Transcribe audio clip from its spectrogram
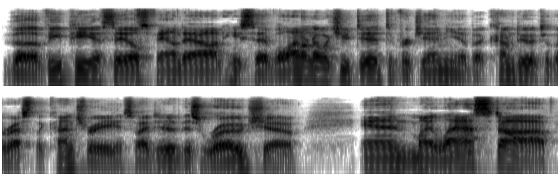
The VP of sales found out. He said, Well, I don't know what you did to Virginia, but come do it to the rest of the country. And so I did this road show. And my last stop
